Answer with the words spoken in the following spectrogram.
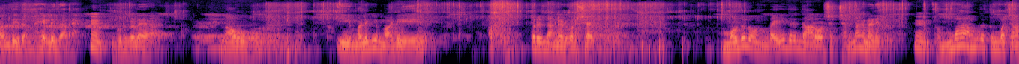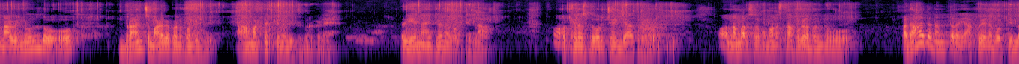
ಬಂದು ಇದನ್ನು ಹೇಳಿದ್ದಾರೆ. ಗುರುಗಳೇ ನಾವು ಈ ಮಳಿಗೆ ಮಾಡಿ ಹತ್ತರಿಂದ ಹನ್ನೆರಡು ವರ್ಷ ಆಯ್ತು. ಮೊದಲು ಒಂದು ಐದರಿಂದ ಆರು ವರ್ಷ ಚೆನ್ನಾಗಿ ನಡೀತು. ತುಂಬ ಅಂದರೆ ತುಂಬ ಚೆನ್ನಾಗಿ. ನಾವು ಇನ್ನೊಂದು ಬ್ರಾಂಚ್ ಮಾಡಬೇಕು ಅಂದ್ಕೊಂಡಿದ್ವಿ ಆ ಮಟ್ಟಕ್ಕೆ ನಡೀತು ಗುರುಗಳೇ. ಅದು ಏನಾಯಿತು ಅನ್ನೋ ಗೊತ್ತಿಲ್ಲ. ಕೆಲಸದವರು ಚೇಂಜ್ ಆದರು. ನಮ್ಮಲ್ಲಿ ಸ್ವಲ್ಪ ಮನಸ್ತಾಪಗಳು ಬಂದವು. ಅದಾದ ನಂತರ ಯಾಕೋ ಏನೋ ಗೊತ್ತಿಲ್ಲ.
